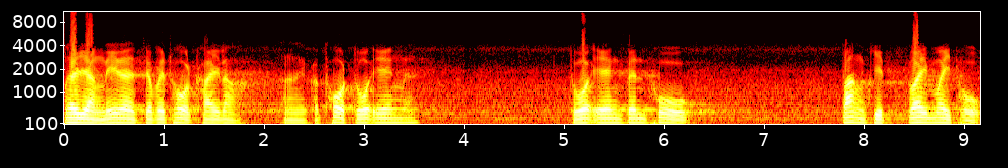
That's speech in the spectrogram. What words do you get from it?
แล้วอย่างนี้จะไปโทษใครล่ะก็โทษตัวเองนะ ตัวเองเป็นผู้ตั้งจิตไว้ไม่ถูก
